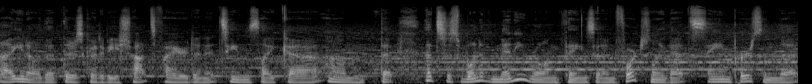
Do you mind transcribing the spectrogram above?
uh, you know, that there's going to be shots fired. And it seems like uh, um, that that's just one of many wrong things that unfortunately that same person, the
